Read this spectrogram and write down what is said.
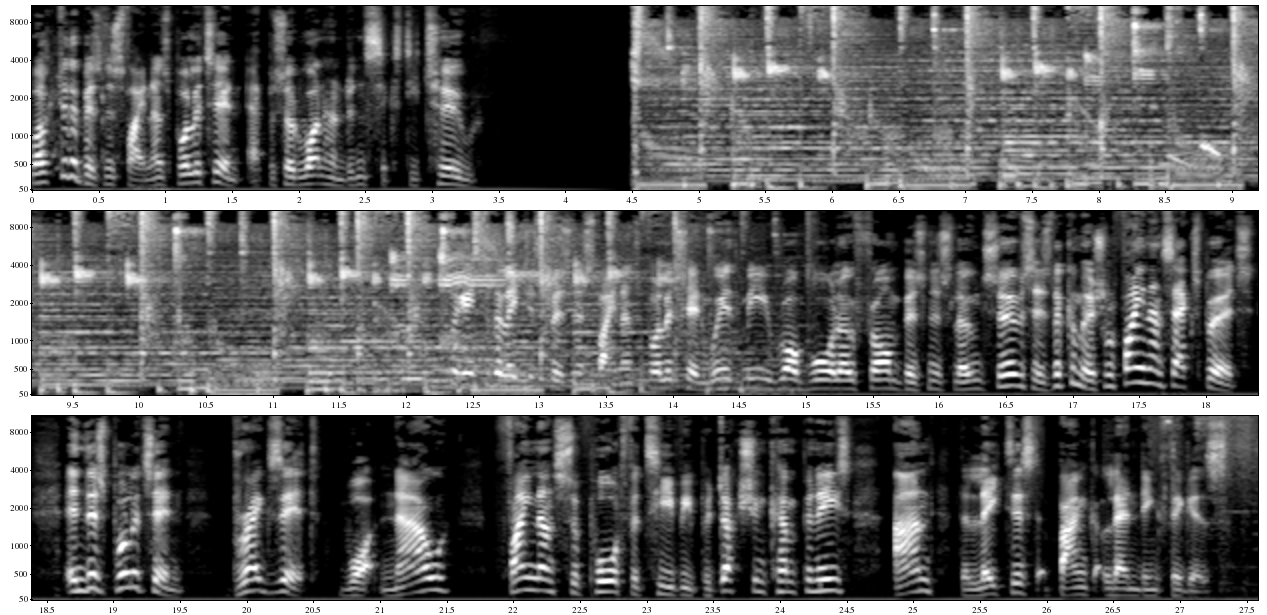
Welcome to the Business Finance Bulletin, episode 162. Begin to the latest Business Finance Bulletin with me, Rob Warlow from Business Loan Services, the commercial finance experts. In this bulletin, Brexit, what now? Finance support for TV production companies, and the latest bank lending figures.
